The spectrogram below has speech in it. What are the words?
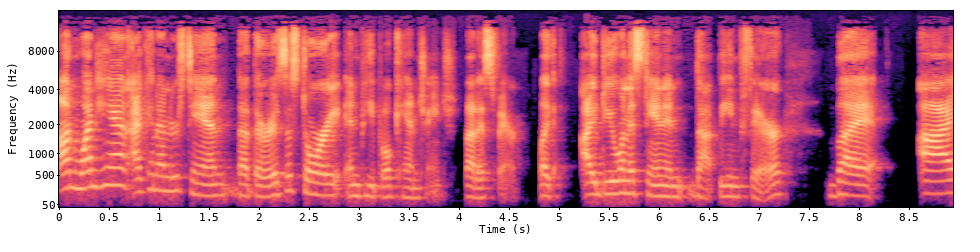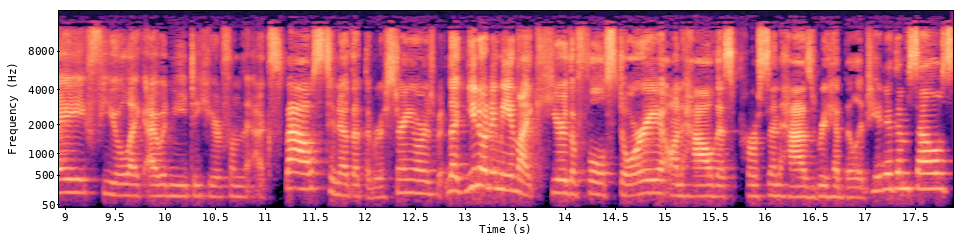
on one hand, I can understand that there is a story and people can change. That is fair. Like, I do want to stand in that being fair, but I feel like I would need to hear from the ex spouse to know that the restraining orders, but like, you know what I mean? Like, hear the full story on how this person has rehabilitated themselves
